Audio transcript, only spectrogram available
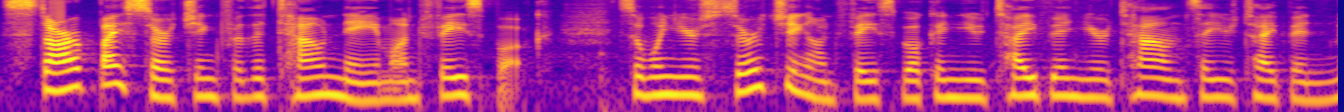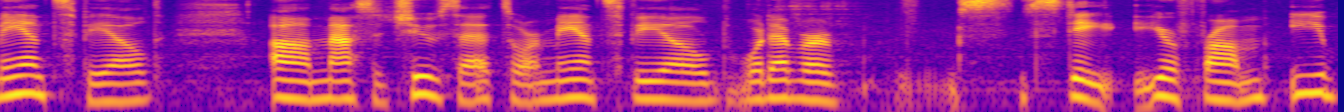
Start by searching for the town name on Facebook. So when you're searching on Facebook and you type in your town, say you type in Mansfield, um, Massachusetts, or Mansfield, whatever state you're from, you,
